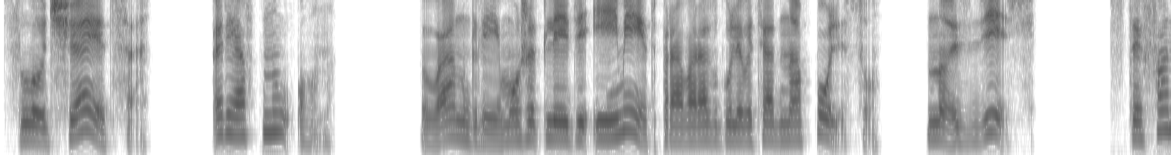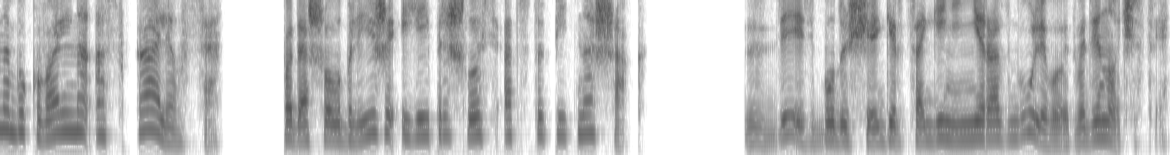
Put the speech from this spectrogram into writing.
«Случается?» — рявкнул он. «В Англии, может, леди и имеет право разгуливать одна по лесу, но здесь...» Стефана буквально оскалился. Подошел ближе, и ей пришлось отступить на шаг. «Здесь будущие герцогини не разгуливают в одиночестве.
